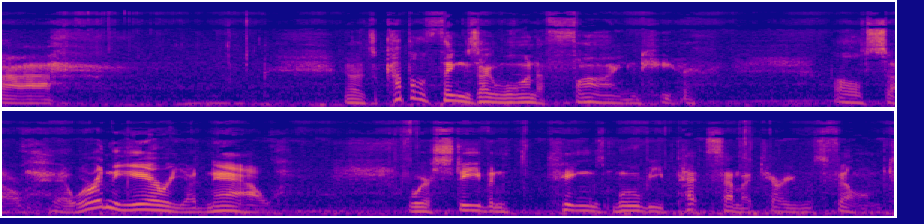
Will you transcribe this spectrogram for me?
uh, there's a couple of things I want to find here also. We're in the area now where Stephen King's movie Pet Sematary was filmed.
